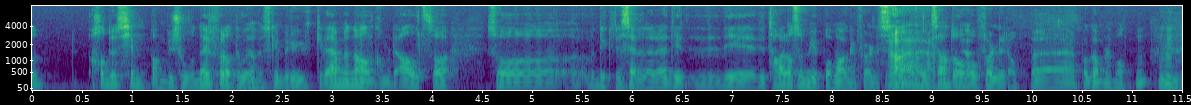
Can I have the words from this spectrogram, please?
og hadde jo kjempeambisjoner i forhold til hvordan vi skulle bruke det, men når Mm. alt kommer til alt, så så dyktige selgere de, de, de tar også mye på magefølelse Ja, ja, ja. Og, og følger opp eh, på gamlemåten. Mm,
